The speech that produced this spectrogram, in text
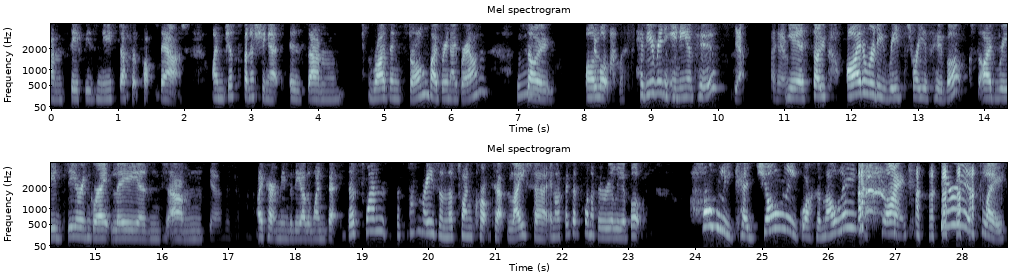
um, see if there's new stuff that pops out i'm just finishing it is um rising strong by brene brown Ooh. so oh look have you read any of hers yeah I have. Yeah, so I'd already read three of her books. I'd read Daring Greatly and um, yeah, I can't remember the other one, but this one, for some reason, this one cropped up later, and I think it's one of her earlier books. Holy cajoli guacamole! like seriously,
